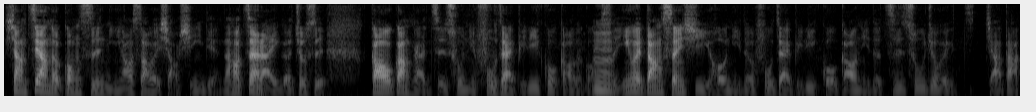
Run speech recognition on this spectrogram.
像这样的公司你要稍微小心一点，然后再来一个就是。高杠杆支出，你负债比例过高的公司，嗯、因为当升息以后，你的负债比例过高，你的支出就会加大，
